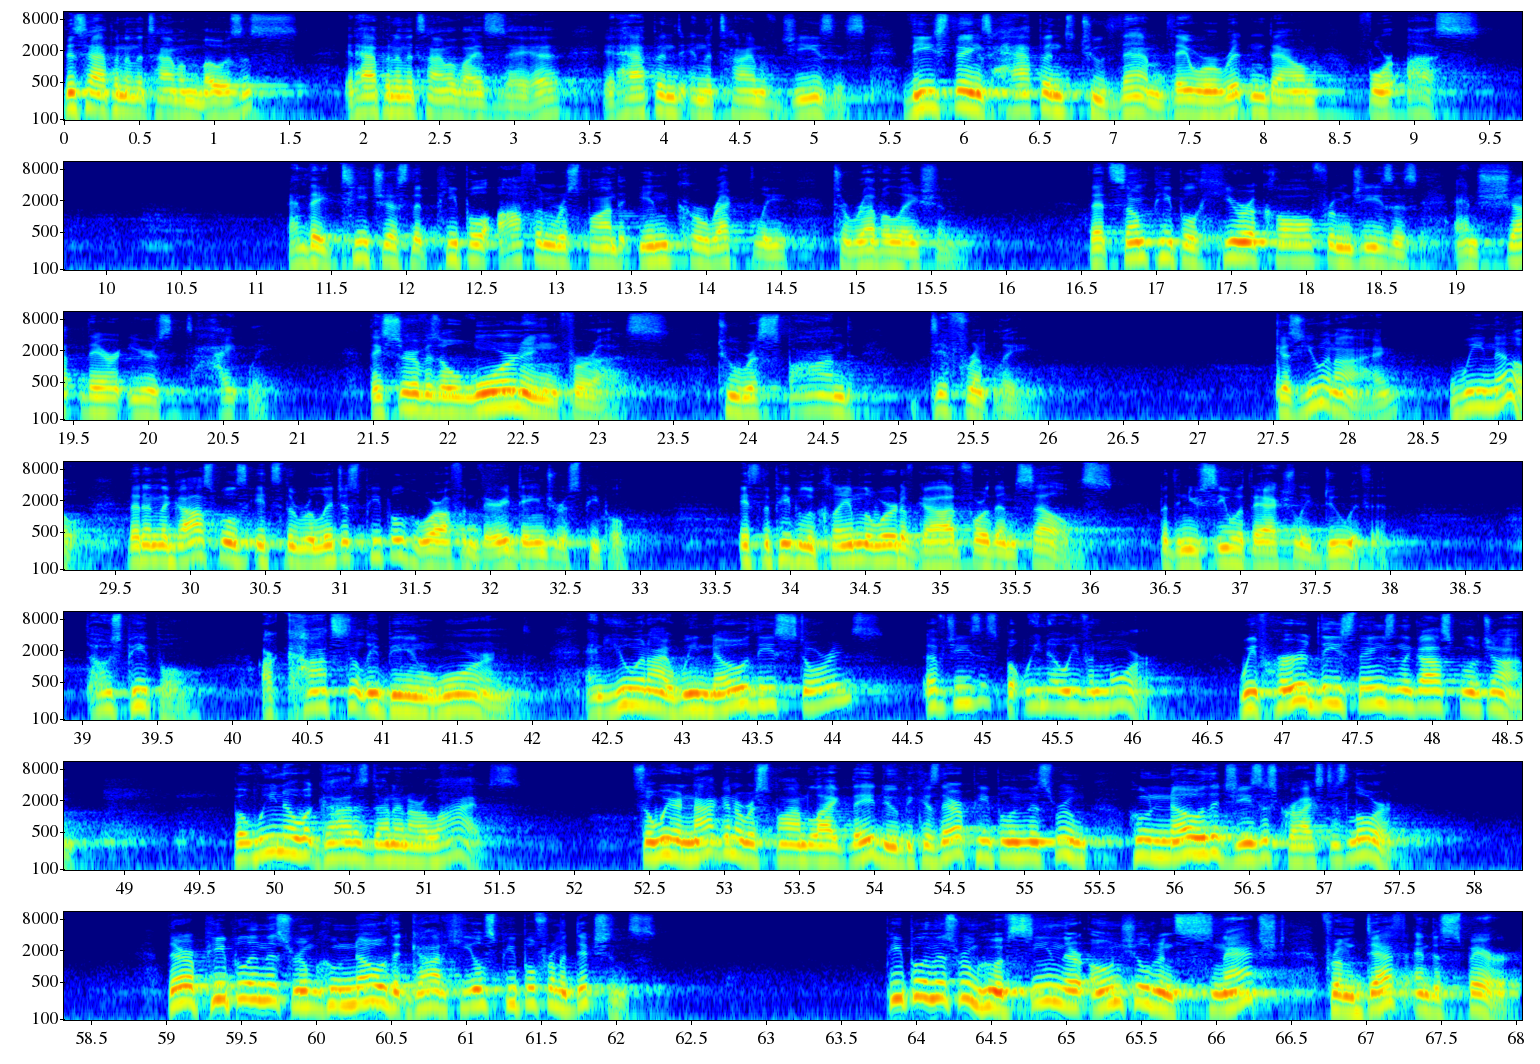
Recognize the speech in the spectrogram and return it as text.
This happened in the time of Moses. It happened in the time of Isaiah. It happened in the time of Jesus. These things happened to them. They were written down for us. And they teach us that people often respond incorrectly to revelation. That some people hear a call from Jesus and shut their ears tightly. They serve as a warning for us to respond differently. Because you and I, we know that in the Gospels, it's the religious people who are often very dangerous people. It's the people who claim the Word of God for themselves, but then you see what they actually do with it. Those people are constantly being warned. And you and I, we know these stories of Jesus, but we know even more. We've heard these things in the Gospel of John, but we know what God has done in our lives. So we are not going to respond like they do because there are people in this room who know that Jesus Christ is Lord. There are people in this room who know that God heals people from addictions. People in this room who have seen their own children snatched from death and despair.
